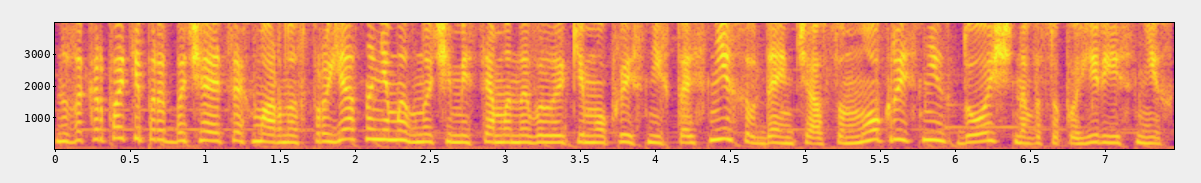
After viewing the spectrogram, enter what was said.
На Закарпатті передбачається хмарно з проясненнями. Вночі місцями невеликий мокрий сніг та сніг, вдень часом мокрий сніг, дощ на високогір'ї сніг.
